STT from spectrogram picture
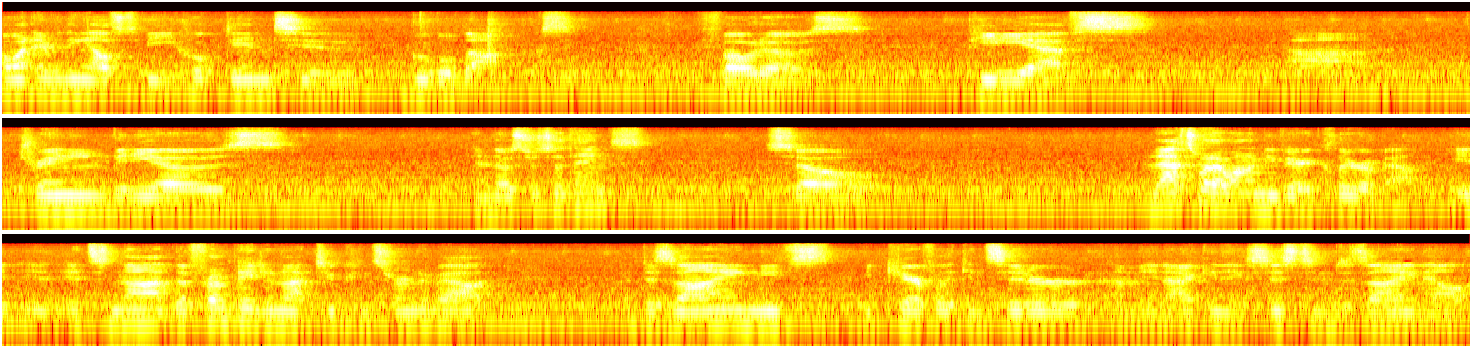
I want everything else to be hooked into Google Docs, photos, PDFs, um, training videos, and those sorts of things. So that's what I want to be very clear about. It, it, it's not the front page. I'm not too concerned about. Design needs to be carefully considered. I mean, I can assist in design ele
